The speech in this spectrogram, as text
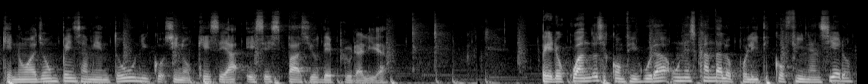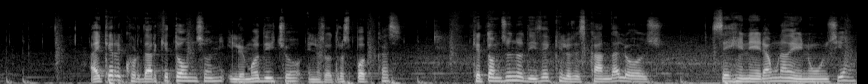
que no haya un pensamiento único, sino que sea ese espacio de pluralidad. Pero cuando se configura un escándalo político financiero, hay que recordar que Thompson, y lo hemos dicho en los otros podcasts, que Thompson nos dice que los escándalos se genera una denuncia,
